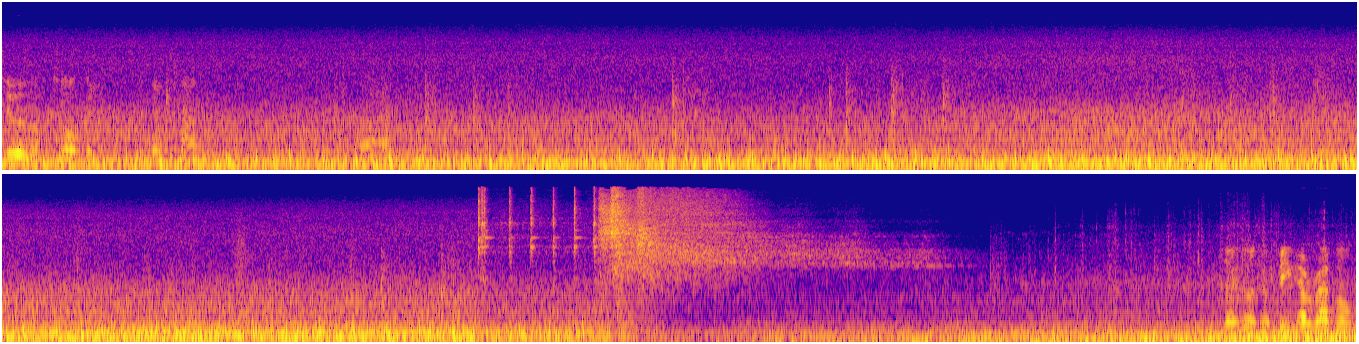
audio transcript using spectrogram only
two of them to open it at the top. Alright. There goes for being a rebel.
